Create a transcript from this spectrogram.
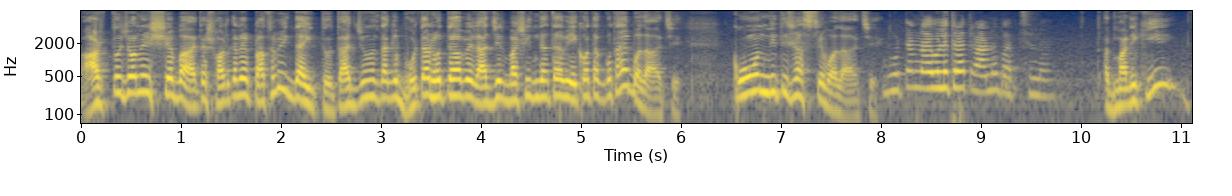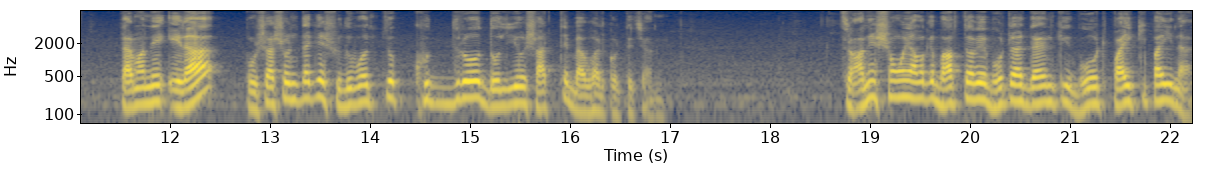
আর্তজনের সেবা এটা সরকারের প্রাথমিক দায়িত্ব তার জন্য তাকে ভোটার হতে হবে রাজ্যের বাসিন্দা হতে হবে এ কথা কোথায় বলা আছে? কোন নীতিশাস্ত্রে বলা আছে? ভোটার নয় বলে তারা ত্রাণও পাচ্ছে না। মানে কি? তার মানে এরা প্রশাসনটাকে শুধুমাত্র ক্ষুদ্র দলীয় স্বার্থে ব্যবহার করতে চান। ত্রাণের সময় আমাকে ভাবতে হবে ভোটার দেন কি ভোট পাই কি পাই না?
